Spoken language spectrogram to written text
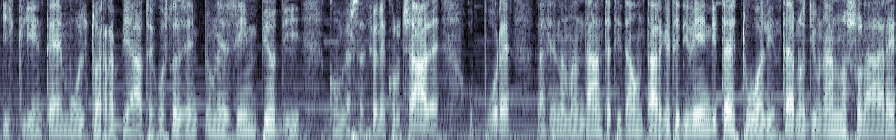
il cliente è molto arrabbiato e questo è un esempio di conversazione cruciale, oppure l'azienda mandante ti dà un target di vendita e tu all'interno di un anno solare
